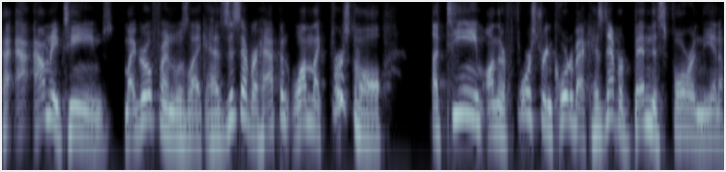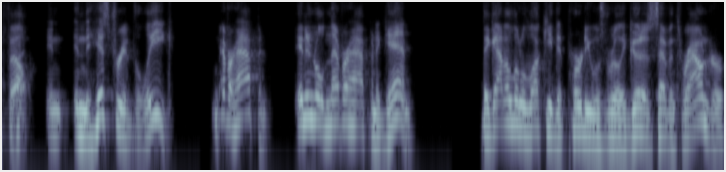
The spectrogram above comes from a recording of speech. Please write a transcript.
How, how, many teams? My girlfriend was like, "Has this ever happened?" Well, I'm like, first of all, a team on their four string quarterback has never been this far in the NFL right. in in the history of the league. Never happened, and it'll never happen again. They got a little lucky that Purdy was really good as a seventh rounder,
